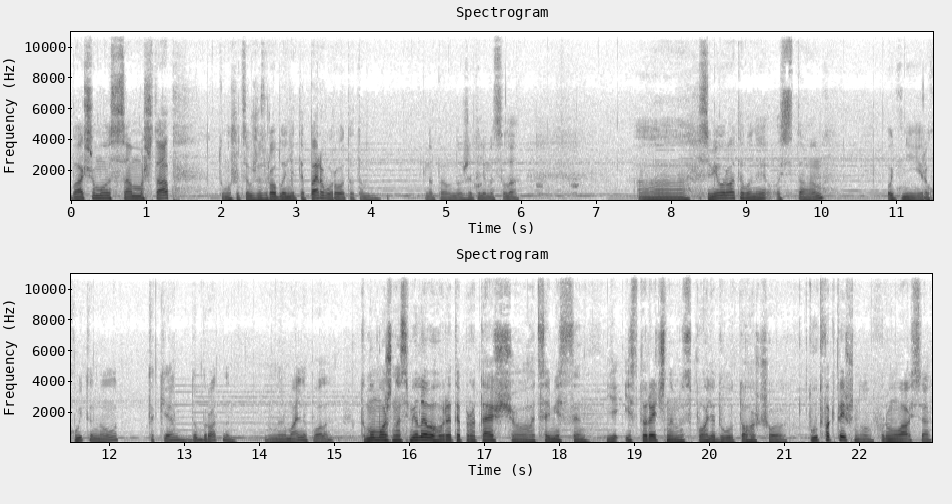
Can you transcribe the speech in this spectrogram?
Бачимо сам масштаб, тому що це вже зроблені тепер ворота, там, напевно, жителями села. А самі ворота вони ось там. Одні. Рахуйте, ну, таке добротне, нормальне поле. Тому можна сміливо говорити про те, що це місце є історичним з погляду того, що тут фактично формувався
